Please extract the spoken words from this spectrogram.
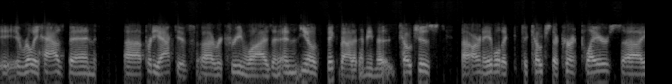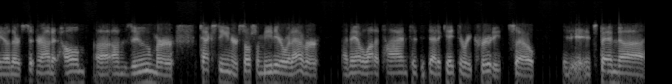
it, it really has been uh, pretty active uh, recruiting wise, and, and you know, think about it. I mean, the coaches uh, aren't able to, to coach their current players. Uh, you know, they're sitting around at home uh, on Zoom or texting or social media or whatever, and they have a lot of time to, dedicate to recruiting. So it's been uh,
